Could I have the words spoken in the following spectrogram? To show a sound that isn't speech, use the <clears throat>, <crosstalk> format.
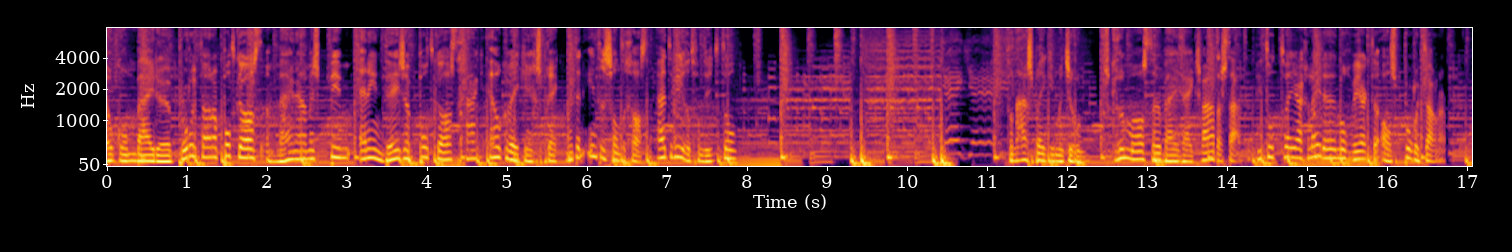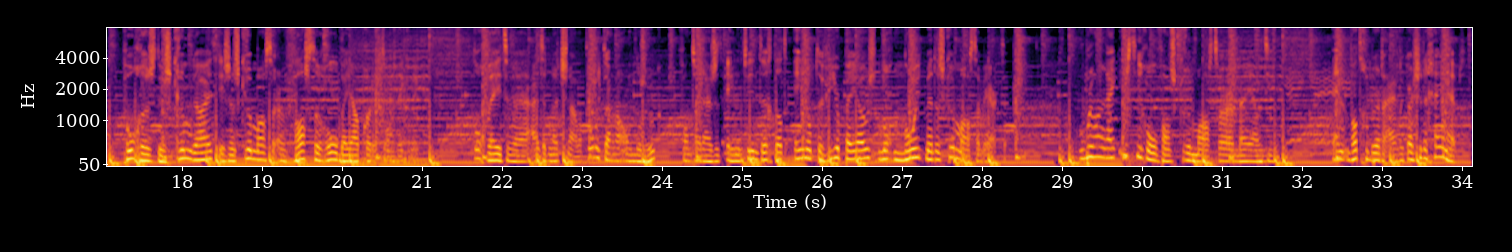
Welkom bij de Product Owner Podcast. Mijn naam is Pim en in deze podcast ga ik elke week in gesprek met een interessante gast uit de wereld van digital. Vandaag spreek ik met Jeroen, Scrum Master bij Rijkswaterstaat, die tot twee jaar geleden nog werkte als Product Owner. Volgens de Scrum Guide is een Scrum Master een vaste rol bij jouw productontwikkeling. Toch weten we uit het Nationale Product Owner onderzoek van 2021 dat 1 op de 4 PO's nog nooit met een Scrum Master werkte. Hoe belangrijk is die rol van Scrum Master bij jouw team? En wat gebeurt er eigenlijk als je er geen hebt?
